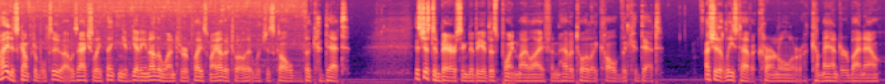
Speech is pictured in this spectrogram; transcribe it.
The height is comfortable too. I was actually thinking of getting another one to replace my other toilet, which is called the Cadet. It's just embarrassing to be at this point in my life and have a toilet called the Cadet. I should at least have a colonel or a commander by now.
